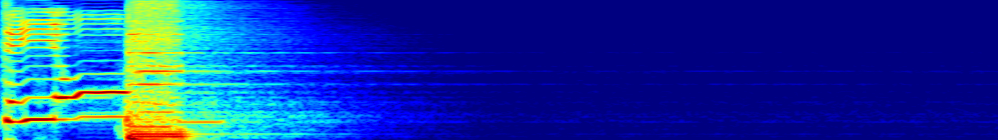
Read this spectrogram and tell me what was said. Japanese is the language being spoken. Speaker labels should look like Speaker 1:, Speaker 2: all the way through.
Speaker 1: ていいよ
